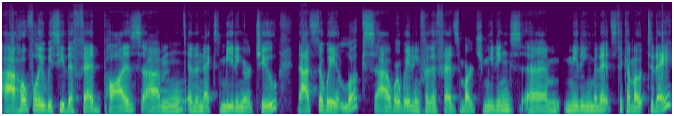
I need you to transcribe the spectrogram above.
uh, hopefully we see the fed pause um, in the next meeting or two that's the way it looks uh, we're waiting for the fed's march meetings um, meeting minutes to come out today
